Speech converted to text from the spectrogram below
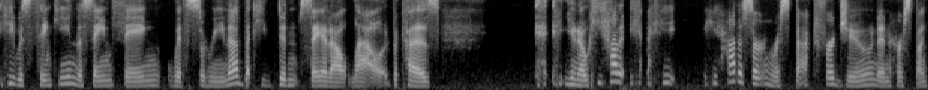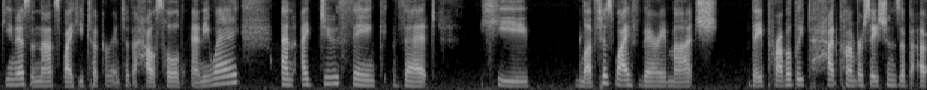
he was thinking the same thing with Serena, but he didn't say it out loud because you know, he had a, he he had a certain respect for June and her spunkiness, and that's why he took her into the household anyway. And I do think that he loved his wife very much. They probably had conversations about, uh,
